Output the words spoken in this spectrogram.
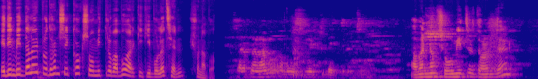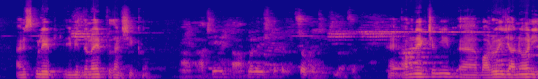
এদিন বিদ্যালয়ের প্রধান শিক্ষক সৌমিত্রবাবু আর কি কি বলেছেন শোনাবো। আমার নাম সৌমিত্র তরফদার। আমি স্কুলের এই বিদ্যালয়ের প্রধান শিক্ষক। হ্যাঁ আমাদের অ্যাকচুয়ালি বারোই জানুয়ারি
